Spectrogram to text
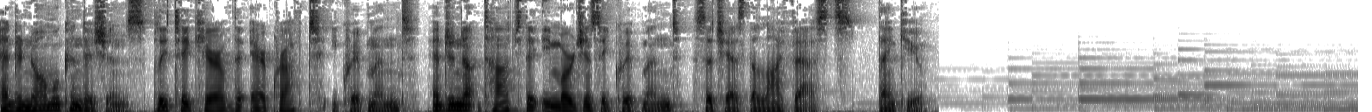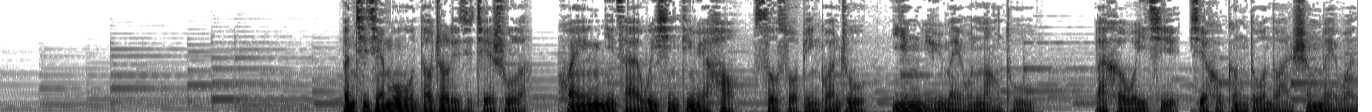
Under normal conditions, please take care of the aircraft equipment and do not touch the emergency equipment such as the life vests. Thank you. 本期节目到这里就结束了。欢迎你在微信订阅号搜索并关注“英语美文朗读”，来和我一起邂逅更多暖声美文。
